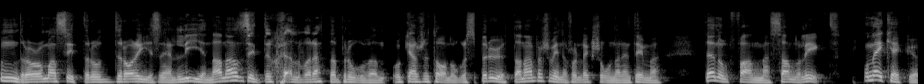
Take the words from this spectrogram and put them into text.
Undrar om han sitter och drar i sig en lina när han sitter själv och rättar proven och kanske tar någon spruta när han försvinner från lektionen en timme. Det är nog fan mest sannolikt. Och nej Keku,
